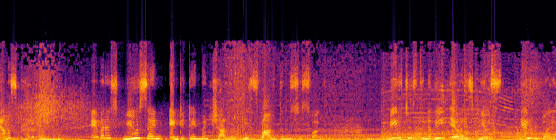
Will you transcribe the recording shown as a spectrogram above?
నమస్కారం. ఎవరెస్ట్ న్యూస్ అండ్ ఎంటర్టైన్మెంట్ ఛానల్కి స్వాగతం సుస్వాగతం. మీరు చూస్తున్నది ఎవరెస్ట్ న్యూస్ తెలుగు వారి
